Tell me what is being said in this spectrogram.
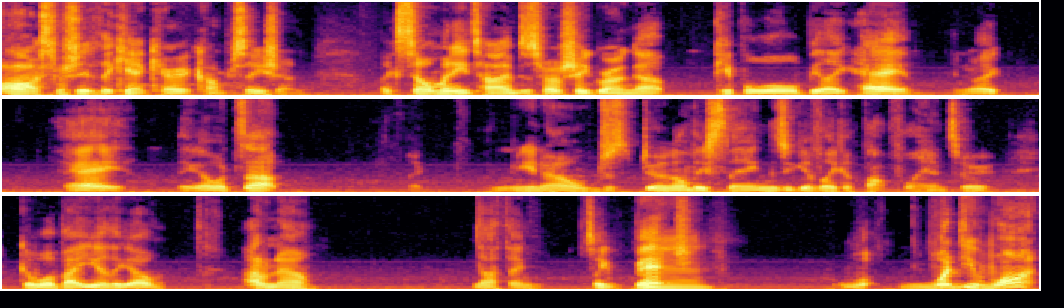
oh, especially if they can't carry a conversation. Like so many times, especially growing up, people will be like, "Hey," and you're like, "Hey." They go, "What's up?" Like, you know, just doing all these things. You give like a thoughtful answer. Go, "What about you?" They go, "I don't know, nothing." It's like, bitch, Mm, what what do you want?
